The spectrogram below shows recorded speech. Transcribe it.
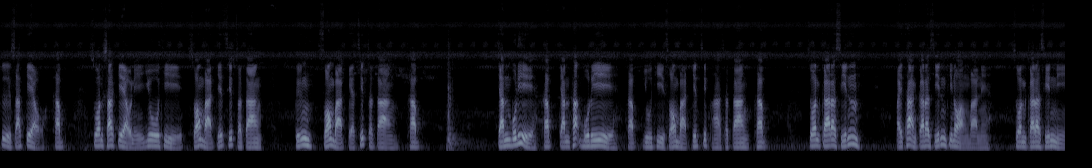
คือสักแก้วครับ ส่วนสักแก้วนี่อยู่ที่สองบาทเจ็ดสิบสตางค์ถึงสองบาทแปดสิบสตางค์ครับ จันบุรีครับ จันทบุรีครับอยู่ที่สองบาทเจ็ดสิบห้าสตางค์ครับ ส่วนกาฬสินธุ์ไปทางกาฬสินธุ์พี่น้องบ้านนี่ ส่วนกาฬสินนี่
